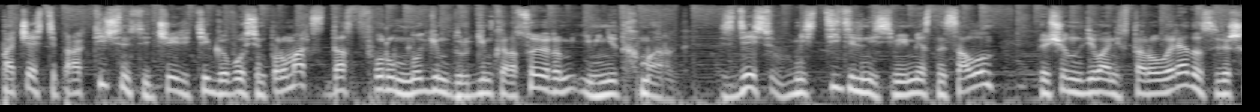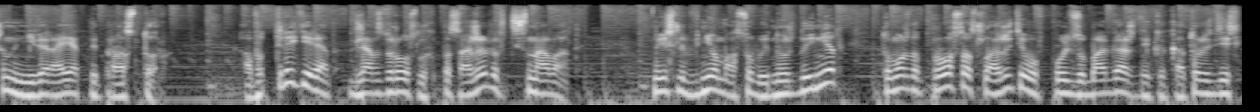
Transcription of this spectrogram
По части практичности Cherry Tiggo 8 Pro Max даст фору многим другим кроссоверам именитых марок. Здесь вместительный семиместный салон, причем на диване второго ряда совершенно невероятный простор. А вот третий ряд для взрослых пассажиров тесноват. Но если в нем особой нужды нет, то можно просто сложить его в пользу багажника, который здесь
